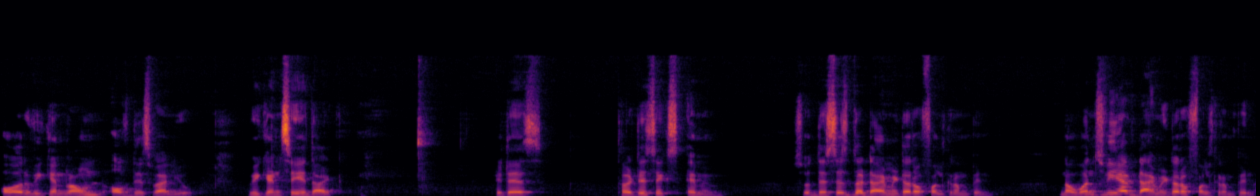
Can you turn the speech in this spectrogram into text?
or we can round off this value. We can say that it is 36 mm so this is the diameter of fulcrum pin now once we have diameter of fulcrum pin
